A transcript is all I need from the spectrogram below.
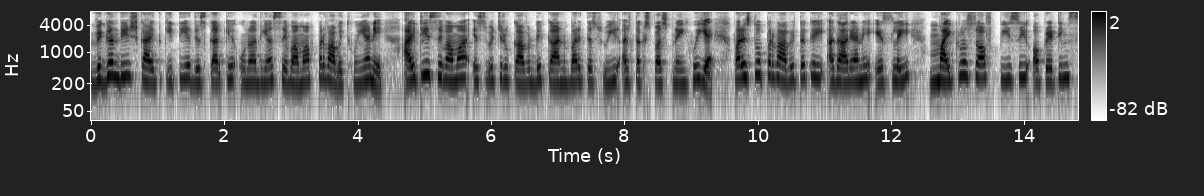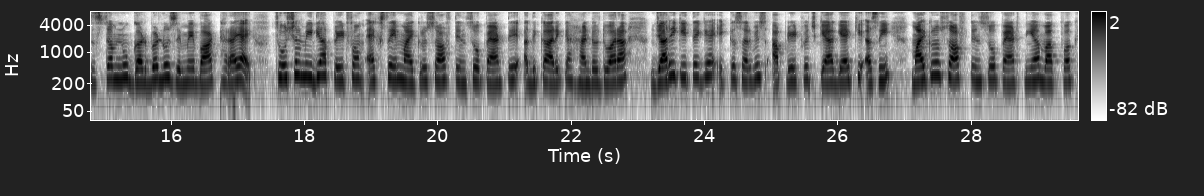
ਵਿਘਨ ਦੀ ਸ਼ਿਕਾਇਤ ਕੀਤੀ ਹੈ, ਜਿਸ ਕਰਕੇ ਉਹਨਾਂ ਦੀਆਂ ਸੇਵਾਵਾਂ ਪ੍ਰਭਾਵਿਤ ਹੋਈਆਂ ਨੇ। ਆਈਟੀ ਸੇਵਾਵਾਂ ਇਸ ਵਿੱਚ ਰੁਕਾਵਟ ਦੇ ਕਾਰਨ ਬਾਰੇ ਤਸਵੀਰ ਅਜੇ ਤੱਕ ਸਪਸ਼ਟ ਨਹੀਂ ਹੋਈ ਹੈ, ਪਰ ਇਸ ਤੋਂ ਪ੍ਰਭਾਵਿਤ ਕਈ ਅਦਾਰਿਆਂ ਨੇ ਇਸ ਲਈ ਮਾਈਕਰੋਸਾਫਟ ਪੀਸੀ ਆਪਰੇਟਿੰਗ ਸਿਸਟਮ ਨੂੰ ਗੜਬੜ ਨੂੰ ਜ਼ਿੰਮੇਵਾਰ ਠਹਿਰਾਇਆ ਹੈ। ਸੋਸ਼ਲ ਮੀਡੀਆ ਪਲੇਟਫਾਰਮ X ਤੇ ਮਾਈਕਰੋਸਾਫਟ 365 ਤੇ ਅਧਿਕਾਰਿਕ ਹੈਂਡਲ ਦੁਆਰਾ ਜਾਰੀ ਕੀਤੇ ਗਏ ਇੱਕ ਸਰਵਿਸ ਅਪਡੇਟ ਵਿੱਚ ਕਿਹਾ ਗਿਆ ਹੈ ਕਿ ਅਸੀਂ ਮਾਈਕਰੋਸਾਫਟ 365 ਦੀਆਂ ਵੱਖ-ਵੱਖ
